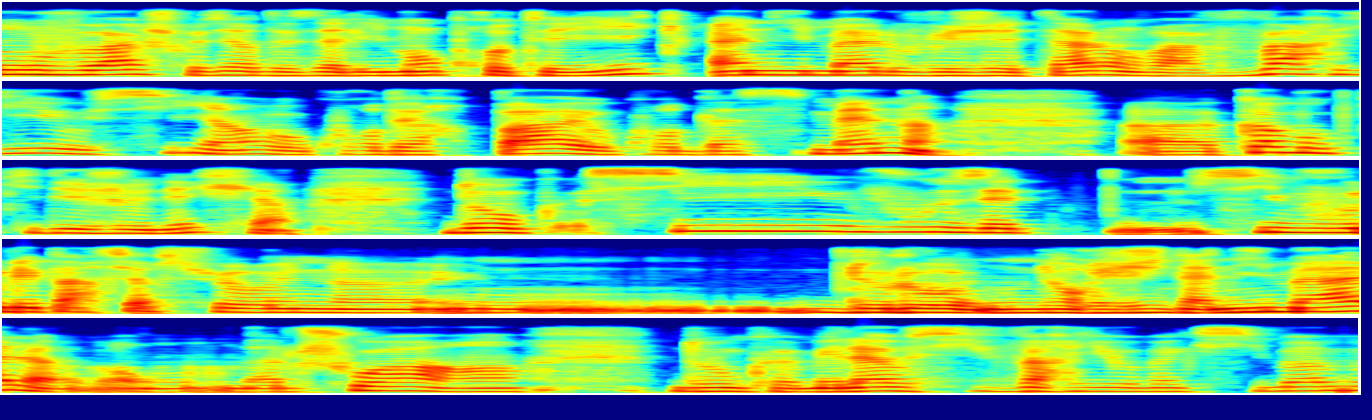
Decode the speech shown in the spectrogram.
On va choisir des aliments protéiques, animal ou végétal. On va varier aussi hein, au cours des repas et au cours de la semaine, euh, comme au petit déjeuner. Donc, si vous, êtes, si vous voulez partir sur une, origine animale, on a le choix. Hein. donc, mais là aussi, varier au maximum.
